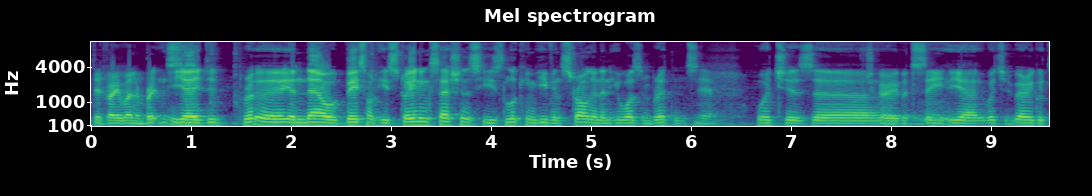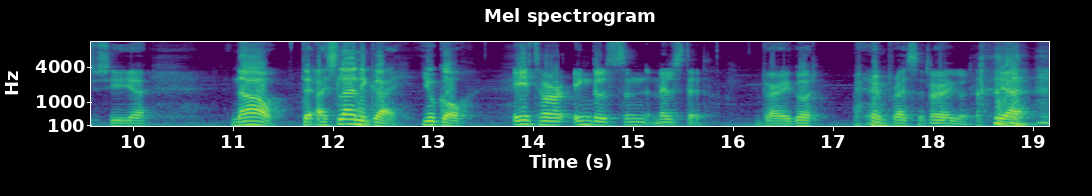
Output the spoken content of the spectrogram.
Did very well in Britain. Yeah, he did, uh, and now based on his training sessions, he's looking even stronger than he was in Britain's, Yeah. which is uh, Which very good to see. Yeah, which very good to see. Yeah. Now the Icelandic guy, you go. Eythor Ingolfsson Melsted. Very good, very impressive. Very yeah. good. Yeah,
